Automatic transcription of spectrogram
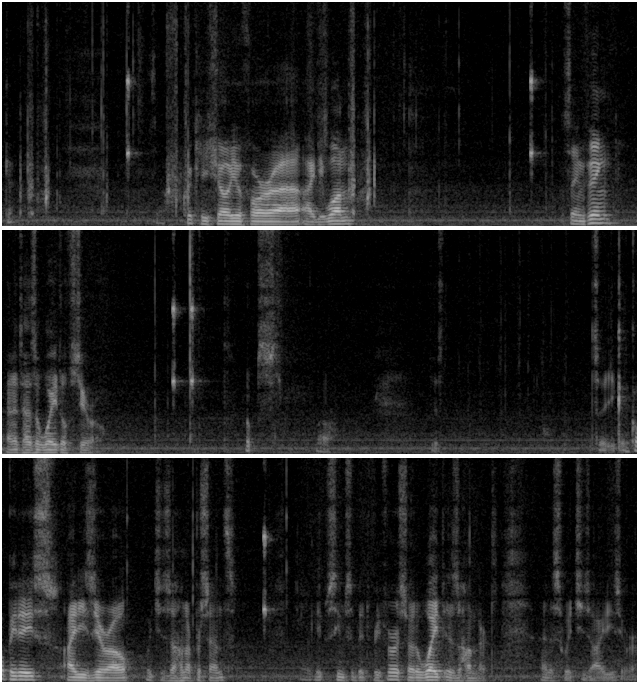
Okay. So quickly show you for uh, ID1. Same thing, and it has a weight of zero. Oops. So you can copy these, ID 0, which is 100%. So it seems a bit reversed, so the weight is 100 and the switch is ID 0.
